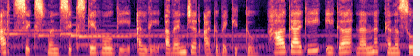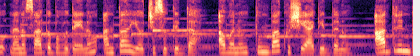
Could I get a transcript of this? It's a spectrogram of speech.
ಅರ್ಥ್ ಸಿಕ್ಸ್ ಒನ್ ಸಿಕ್ಸ್ಗೆ ಹೋಗಿ ಅಲ್ಲಿ ಅವೆಂಜರ್ ಆಗಬೇಕಿತ್ತು. ಹಾಗಾಗಿ ಈಗ ನನ್ನ ಕನಸು ನನಸಾಗಬಹುದೇನೋ ಅಂತ ಯೋಚಿಸುತ್ತಿದ್ದ. ಅವನು ತುಂಬಾ ಖುಷಿಯಾಗಿದ್ದನು. ಆದ್ರಿಂದ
